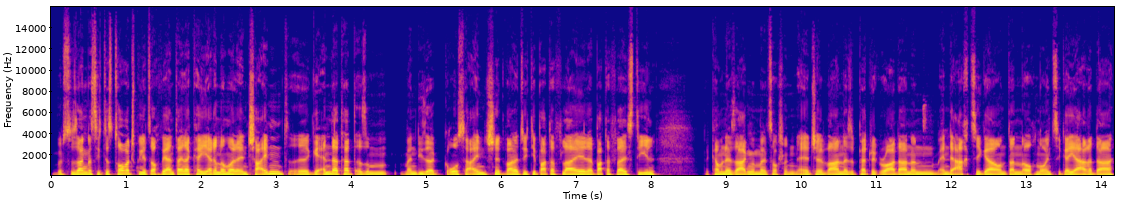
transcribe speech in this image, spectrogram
Würdest du sagen, dass sich das Torwartspiel jetzt auch während deiner Karriere nochmal entscheidend äh, geändert hat? Also, ich meine, dieser große Einschnitt war natürlich die Butterfly, der Butterfly-Stil. Da kann man ja sagen, wenn man jetzt auch schon in NHL waren, also Patrick Raw dann Ende 80er und dann auch 90er Jahre da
